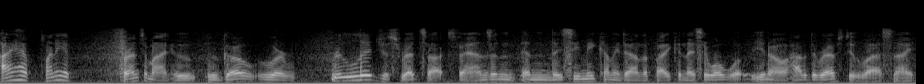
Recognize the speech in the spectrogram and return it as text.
I have plenty of friends of mine who who go who are religious Red Sox fans, and and they see me coming down the pike, and they say, well, well, you know, how did the Revs do last night?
